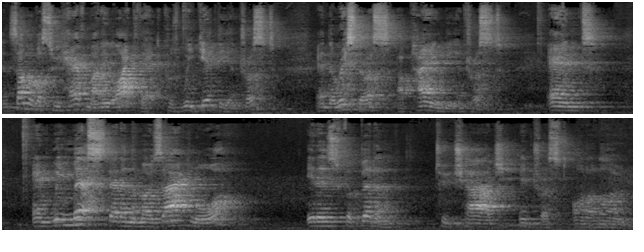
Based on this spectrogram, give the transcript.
And some of us who have money like that because we get the interest, and the rest of us are paying the interest. And, and we miss that in the Mosaic law, it is forbidden to charge interest on a loan.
